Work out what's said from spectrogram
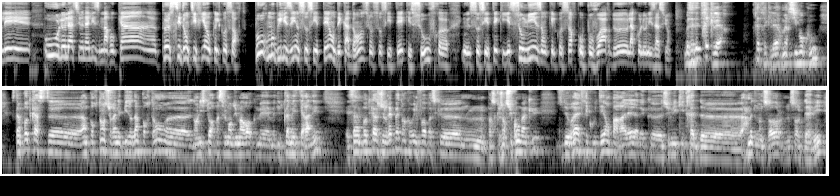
où le nationalisme marocain euh, peut s'identifier en quelque sorte pour mobiliser une société en décadence, une société qui souffre, euh, une société qui est soumise en quelque sorte au pouvoir de la colonisation. Mais c'était très clair très très clair. Merci beaucoup. C'est un podcast euh, important sur un épisode important euh, dans l'histoire pas seulement du Maroc mais, mais de toute la Méditerranée. Et c'est un podcast, je le répète encore une fois parce que hum, parce que j'en suis convaincu, qui devrait être écouté en parallèle avec euh, celui qui traite de Ahmed Mansour, Mansour Dhabi,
